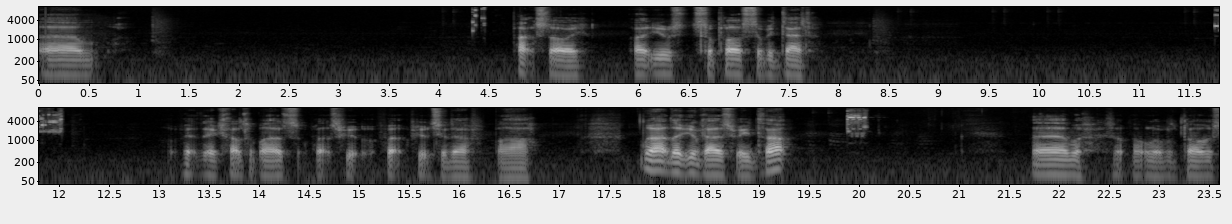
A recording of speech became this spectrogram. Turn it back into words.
Um, backstory. Are you supposed to be dead? They cultivates that's future death. Bah. Right, let you guys read that. Um, so not level dogs.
